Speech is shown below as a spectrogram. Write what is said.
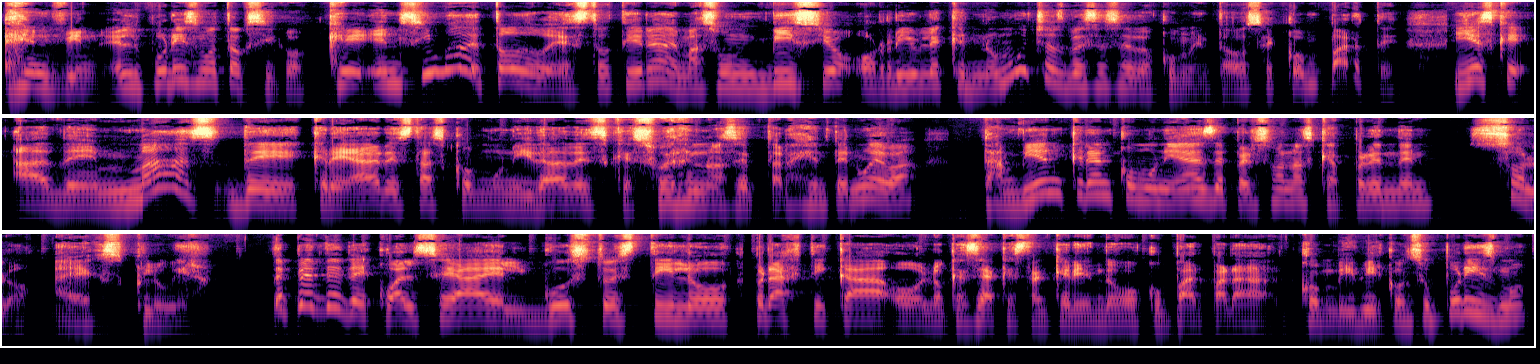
En fin, el purismo tóxico que encima de todo esto tiene además un vicio horrible que no muchas veces se documenta o se comparte. Y es que además de crear estas comunidades que suelen no aceptar gente nueva, también crean comunidades de personas que aprenden solo a excluir. Depende de cuál sea el gusto, estilo, práctica o lo que sea que están queriendo ocupar para convivir con su purismo.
